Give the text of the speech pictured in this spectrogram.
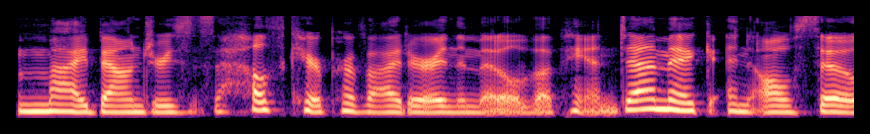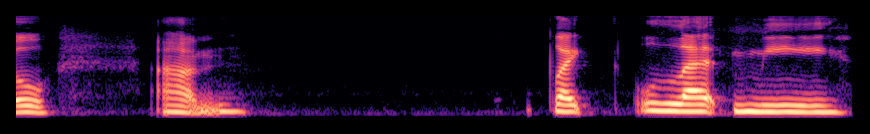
my boundaries as a healthcare provider in the middle of a pandemic and also um, like let me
